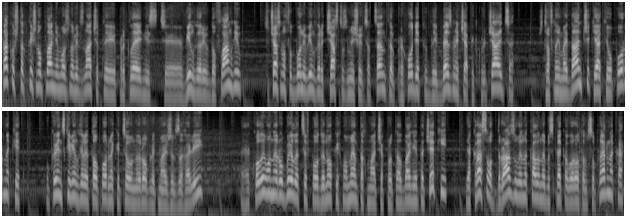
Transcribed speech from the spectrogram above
Також в тактичному плані можна відзначити приклеєність е, вінгерів до флангів. В сучасному футболі вінгери часто зміщуються в центр, приходять туди без м'яча, підключаються. Штрафний майданчик, як і опорники. Українські вінгери та опорники цього не роблять майже взагалі. Е, Коли вони робили це в поодиноких моментах в матчах проти Албанії та Чехії, якраз одразу виникала небезпека воротам суперника.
